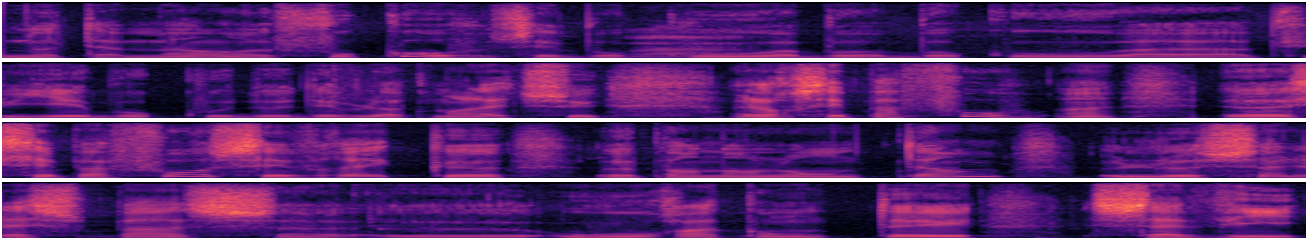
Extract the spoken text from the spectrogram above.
notamment Foucault. C'est beaucoup, a beaucoup appuyé beaucoup de développement là-dessus. Alors, c'est pas faux. Hein. c'est pas faux. C'est vrai que pendant longtemps, le seul espace où raconter sa vie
